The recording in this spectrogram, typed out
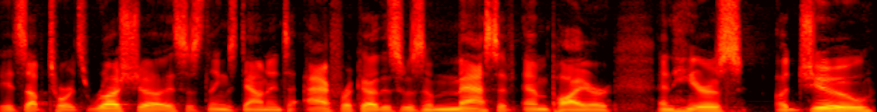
It's up towards Russia. This is things down into Africa. This was a massive empire. And here's a Jew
